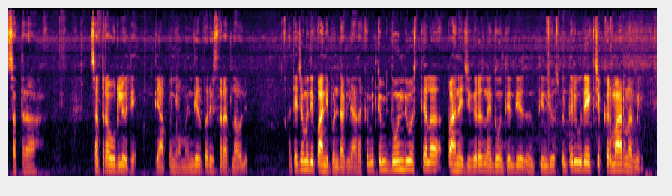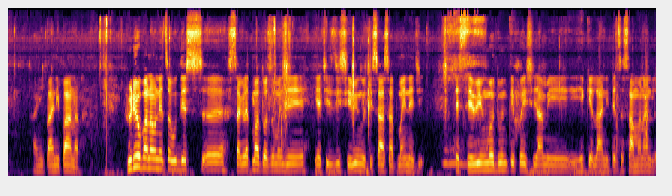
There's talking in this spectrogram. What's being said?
सतरा सतरा उरले होते ते आपण या मंदिर परिसरात लावले. आणि त्याच्यामध्ये पाणी पण टाकले आता कमीत कमी दोन दिवस त्याला पाहण्याची गरज नाही. दोन तीन दिवस तीन दिवस पण तरी उद्या एक चक्कर मारणार मी आणि पाणी पाहणार. व्हिडिओ बनवण्याचा उद्देश सगळ्यात महत्त्वाचं म्हणजे याची जी सेविंग होती सहा सात महिन्याची त्या सेविंगमधून ते पैसे आम्ही हे केलं आणि त्याचं सामान आणलं.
